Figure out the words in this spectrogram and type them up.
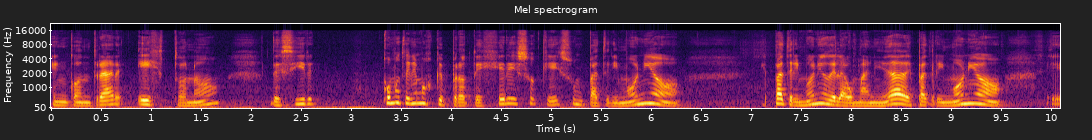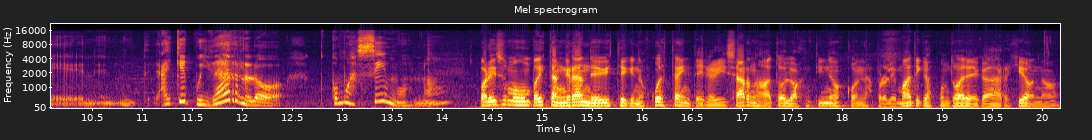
encontrar esto, ¿no? Decir cómo tenemos que proteger eso que es un patrimonio, es patrimonio de la humanidad, es patrimonio, eh, hay que cuidarlo, ¿cómo hacemos, no? Por ahí somos un país tan grande, viste, que nos cuesta interiorizarnos a todos los argentinos con las problemáticas puntuales de cada región, ¿no?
